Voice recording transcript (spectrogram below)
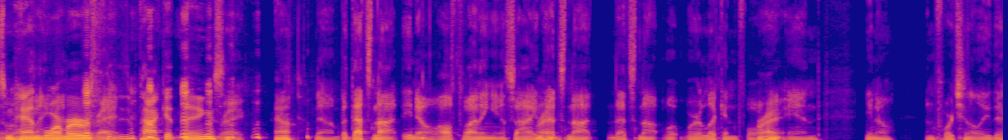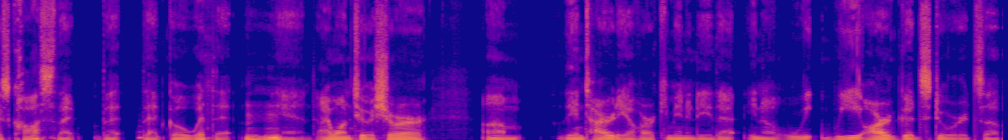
some Oh hand warmer Right. packet things. Right. Yeah. No, but that's not, you know, all funning aside, Right. that's not that's not what we're looking for. Right. And, you know, unfortunately there's costs that that that go with it. hmm And I want to assure um the entirety of our community that, you know, we we are good stewards of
